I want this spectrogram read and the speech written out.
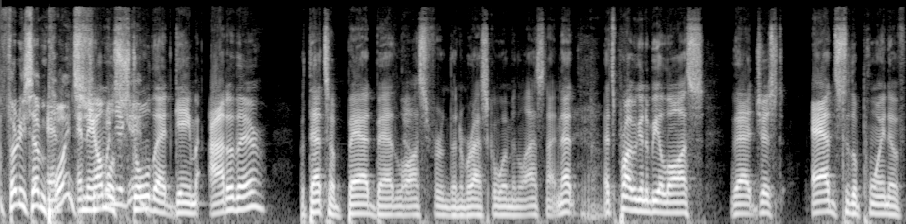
37 And, points. and they almost stole game. that game out of there. But that's a bad, bad loss for the Nebraska women last night. And that that's probably going to be a loss that just adds to the point of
